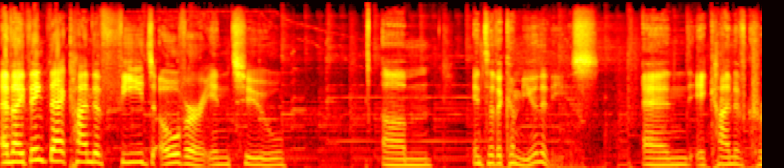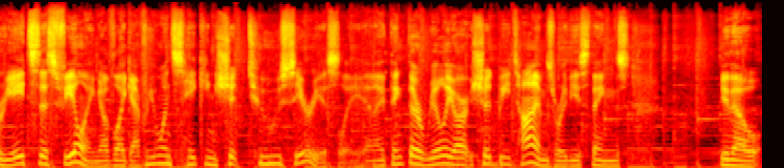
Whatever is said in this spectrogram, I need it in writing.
and I think that kind of feeds over into um into the communities. And it kind of creates this feeling of like everyone's taking shit too seriously. And i think there really are should be times where these things you know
